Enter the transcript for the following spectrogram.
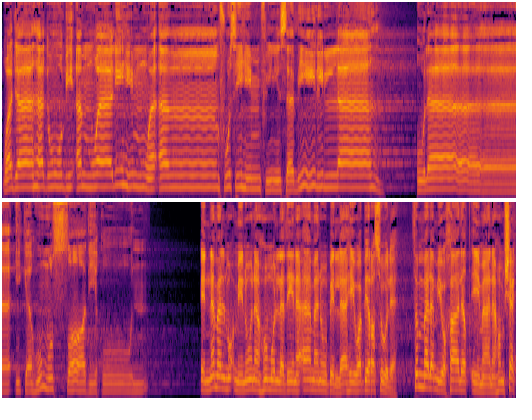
وجاهدوا بأموالهم وأنفسهم في سبيل الله. أولئك هم الصادقون. إنما المؤمنون هم الذين آمنوا بالله وبرسوله ثم لم يخالط إيمانهم شك.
